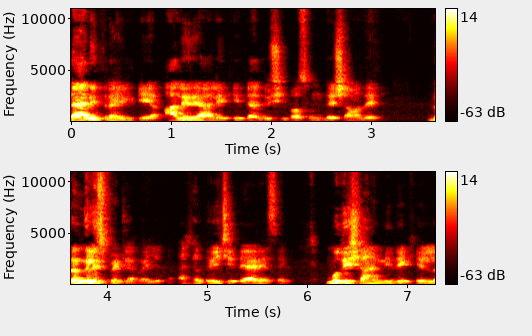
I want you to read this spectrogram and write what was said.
तयारीत राहील की आलेले आले की त्या दिवशीपासून देशामध्ये दंगलीच पेटल्या पाहिजेत. अशा तऱ्हेची तयारी असेल. मोदी शहांनी देखील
